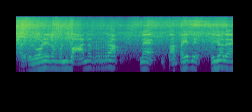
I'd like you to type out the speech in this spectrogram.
ไข่พะโล้ นี่ต้องหวานๆนะครับแน่ตาลปี๊บเนี่ยเยอะเลย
